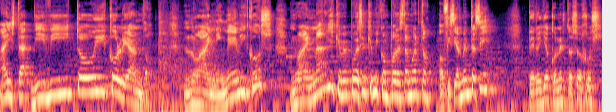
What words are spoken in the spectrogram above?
Ahí está, vivito y coleando. No hay ni médicos, no hay nadie que me pueda decir que mi compadre está muerto. Oficialmente sí, pero yo con estos ojos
